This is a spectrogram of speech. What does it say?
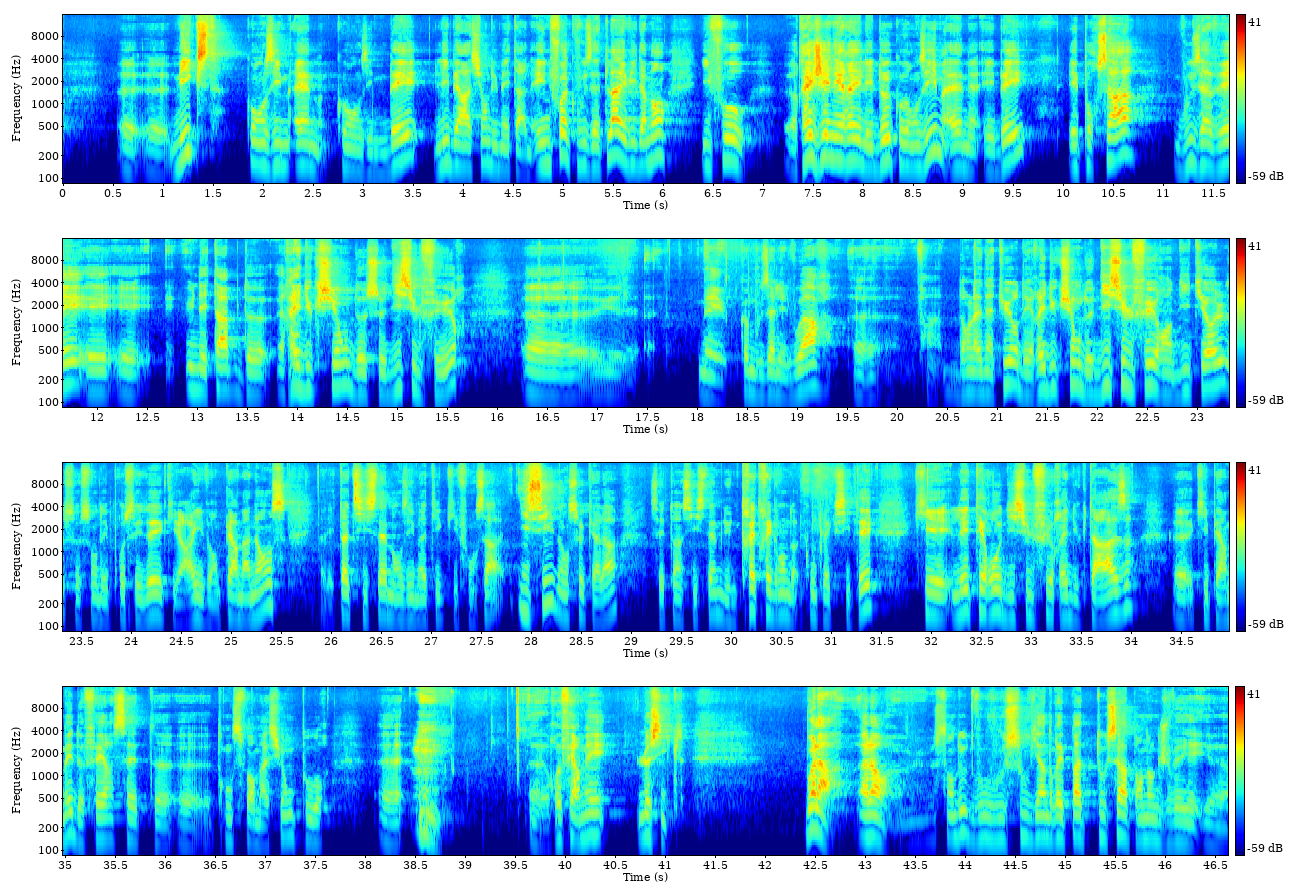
mixte, coenzyme M, coenzyme B, libération du méthane. Et une fois que vous êtes là, évidemment, il faut régénérer les deux coenzymes, M et B, et pour ça, vous avez une étape de réduction de ce disulfure. Euh, mais comme vous allez le voir, euh, dans la nature, des réductions de disulfure en dithiol, ce sont des procédés qui arrivent en permanence. Il y a des tas de systèmes enzymatiques qui font ça. Ici, dans ce cas-là, c'est un système d'une très très grande complexité qui est l'hétérodisulfure réductase euh, qui permet de faire cette transformation pour refermer le cycle. Voilà, alors sans doute vous ne vous souviendrez pas de tout ça pendant que je vais euh,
